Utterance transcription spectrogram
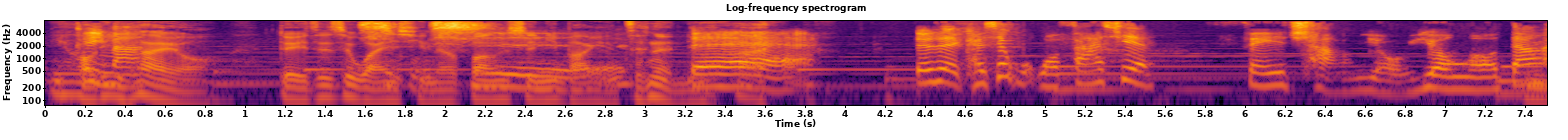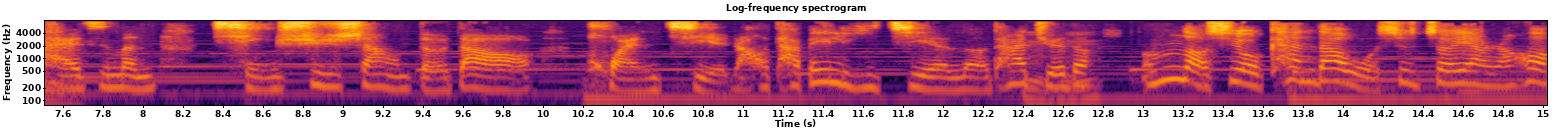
你好厉害哦，对，这是完形的方式，你发现真的厉害，对对对。可是我我发现。非常有用哦！当孩子们情绪上得到缓解，嗯、然后他被理解了，他觉得嗯，嗯，老师有看到我是这样，然后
